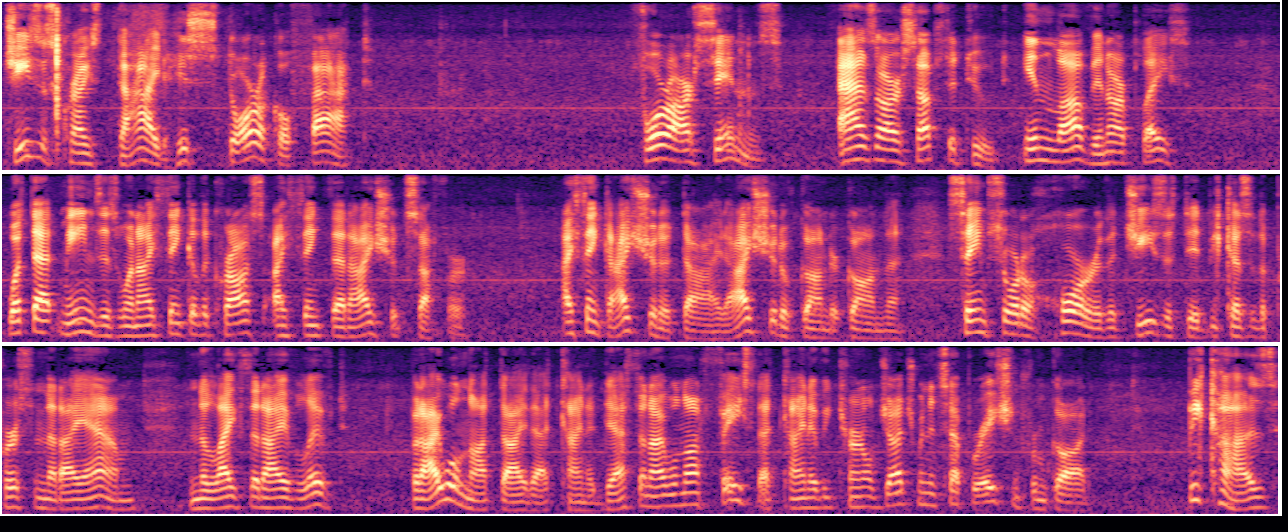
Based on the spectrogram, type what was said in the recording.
Jesus Christ died, historical fact, for our sins as our substitute, in love, in our place. What that means is when I think of the cross, I think that I should suffer. I think I should have died. I should have undergone the same sort of horror that Jesus did because of the person that I am and the life that I have lived. But I will not die that kind of death, and I will not face that kind of eternal judgment and separation from God because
